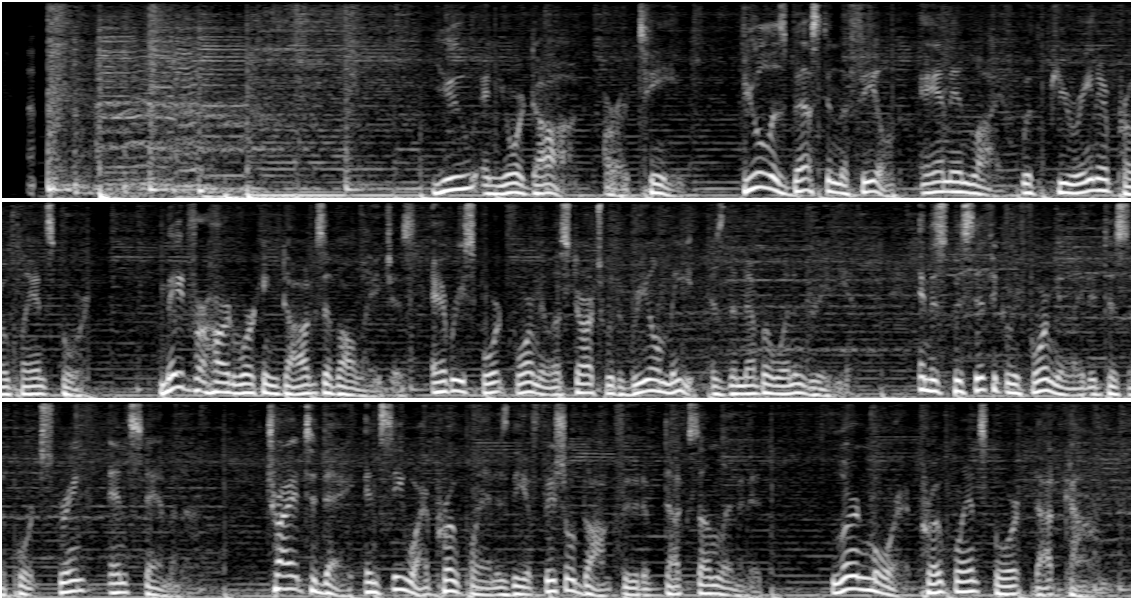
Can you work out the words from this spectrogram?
You and your dog are a team. Fuel is best in the field and in life with Purina Pro Plan Sport. Made for hardworking dogs of all ages, every sport formula starts with real meat as the number one ingredient and is specifically formulated to support strength and stamina. Try it today and see why ProPlan is the official dog food of Ducks Unlimited. Learn more at ProPlansport.com.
